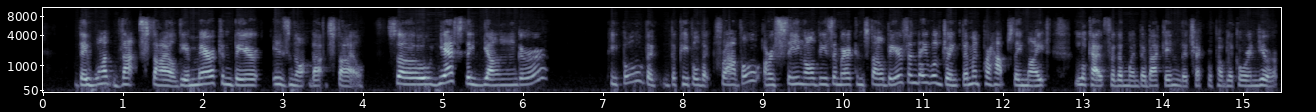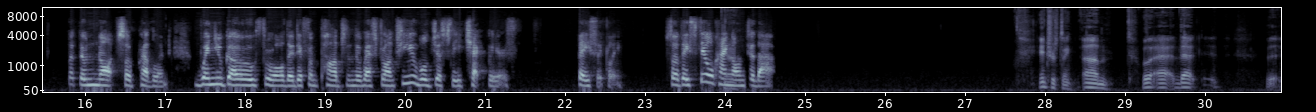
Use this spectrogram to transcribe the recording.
they want that style. The American beer is not that style. So yes, the younger people, the, the people that travel are seeing all these American style beers and they will drink them and perhaps they might look out for them when they're back in the Czech Republic or in Europe. But they're not so prevalent. When you go through all the different pubs and the restaurants, you will just see Czech beers, basically. So they still hang yeah, on to that. interesting. Um, well, uh, that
